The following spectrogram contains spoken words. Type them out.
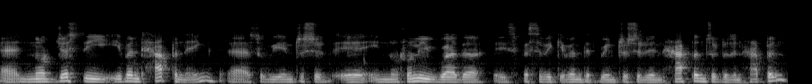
uh, not just the event happening. Uh, so we're interested in not only whether a specific event that we're interested in happens or doesn't happen,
